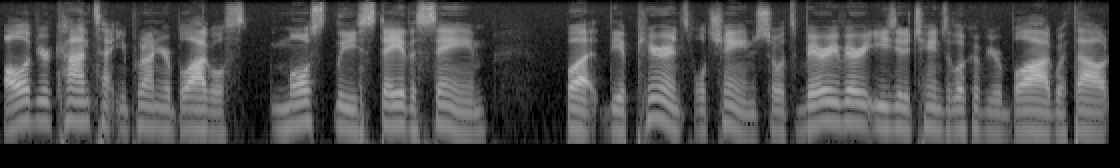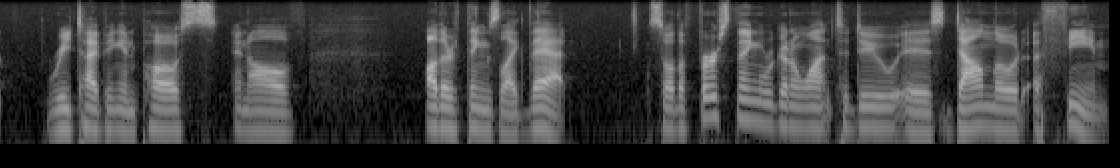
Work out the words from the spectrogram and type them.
all of your content you put on your blog will mostly stay the same but the appearance will change so it's very very easy to change the look of your blog without retyping in posts and all of other things like that so the first thing we're going to want to do is download a theme.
